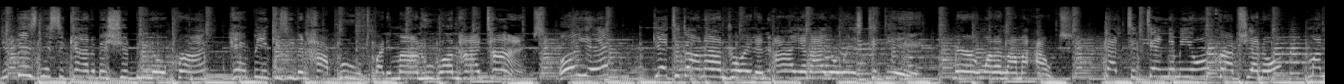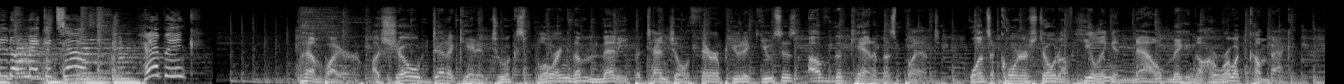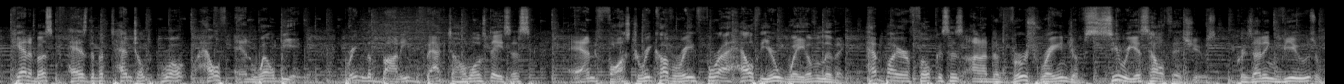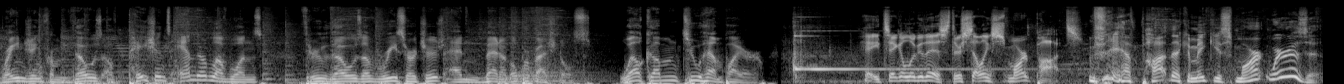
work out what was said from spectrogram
The business of cannabis should be no crime. Hempire. is even hot proved by the man who run high times. Oh yeah? Get it on Android and I and iOS today. Marijuana Llama out. Got to tend to me own crops, you know. Money don't make itself. Hempire. Empire, a show dedicated to exploring the many potential therapeutic uses of the cannabis plant. Once a cornerstone of healing and now making a heroic comeback, cannabis has the potential to promote health and well being, bring the body back to homeostasis, and foster recovery for a healthier way of living. Empire focuses on a diverse range of serious health issues, presenting views ranging from those of patients and their loved ones through those of researchers and medical professionals. Welcome to Empire. Hey, take a look at this. They're selling smart pots. They have pot that can make you smart? Where is it?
